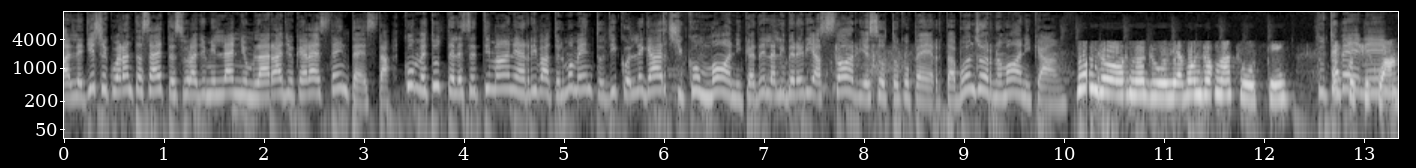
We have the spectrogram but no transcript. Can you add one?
Alle 10.47 su Radio Millennium, la radio che resta in testa. Come tutte le settimane è arrivato il momento di collegarci con Monica della libreria Storie sotto coperta. Buongiorno Monica. Buongiorno Giulia, buongiorno a tutti. Tutto Eccoci bene? qua.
